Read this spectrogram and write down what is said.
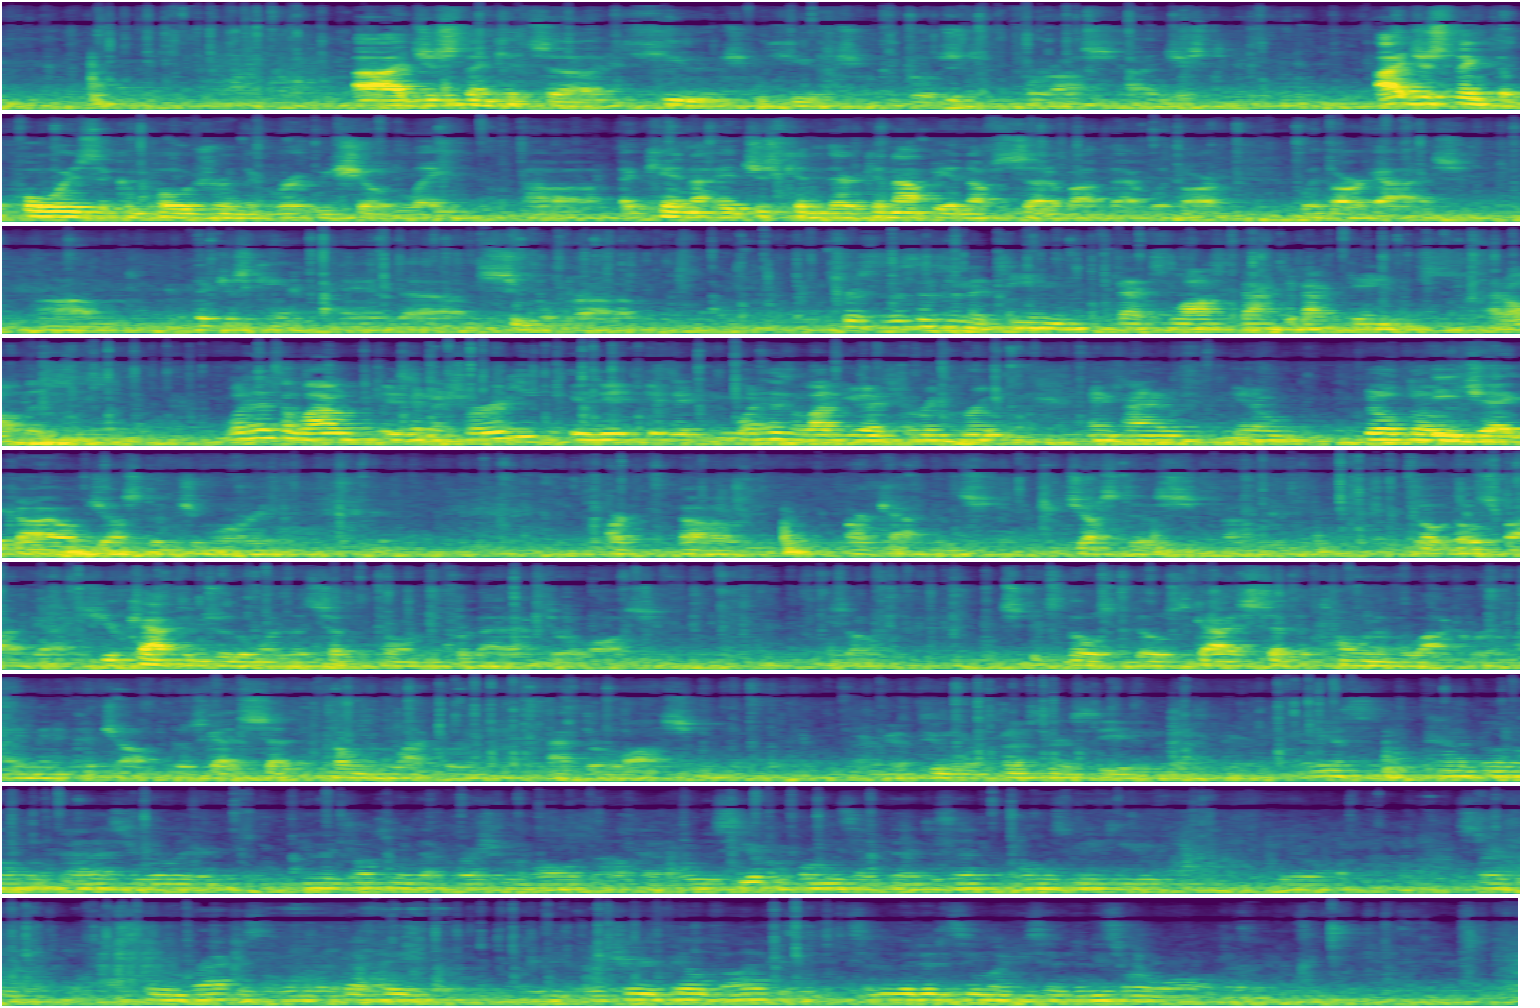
I just think it's a huge, huge boost for us. I just, I just think the poise, the composure, and the grit we showed late, uh, it cannot, it just can, there cannot be enough said about that with our, with our guys. Um, There just can't, and uh, I'm super proud of them. Chris, this isn't a team that's lost back-to-back games at all this season. What has allowed, is it maturity? Is it, is it, what has allowed you guys to regroup and kind of, you know, build those? EJ, Kyle, Justin, Jamari, our, um, our captains, Justice, um, those five guys. Your captains are the ones that set the tone for that after a loss. So it's, it's those, those guys set the tone in the locker room. I didn't mean to cut you off. Those guys set the tone in the locker room after a loss. I've got two more, Spencer and Steve in the back there. I guess kind of build on what Pat asked you earlier, you had talked about that freshman wall with Malcolm. When you see a performance like that, does that almost make you, you know, start to ask him in practice a little bit that, hey, are you sure you're feeling fine? Because it certainly didn't seem like you said any sort of wall there.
